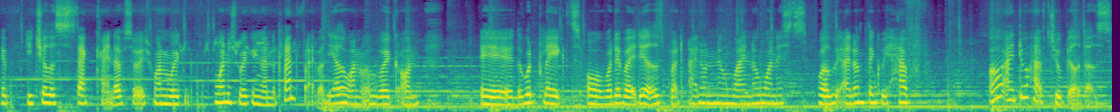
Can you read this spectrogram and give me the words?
if each other's stack kind of. So if one work, one is working on the plant fiber, the other one will work on uh, the wood plates or whatever it is. But I don't know why no one is. Well, I don't think we have. Oh, I do have two builders.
